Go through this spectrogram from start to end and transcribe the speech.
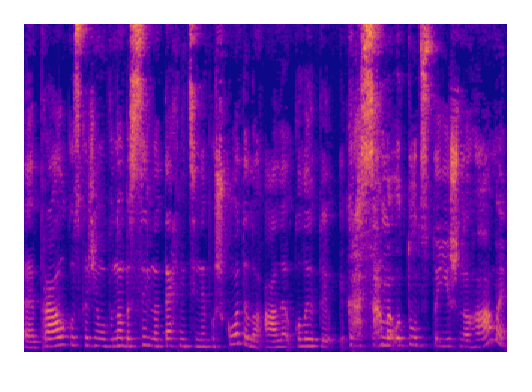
е, пралку, скажімо, воно би сильно техніці не пошкодило, але коли ти якраз саме отут стоїш ногами,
